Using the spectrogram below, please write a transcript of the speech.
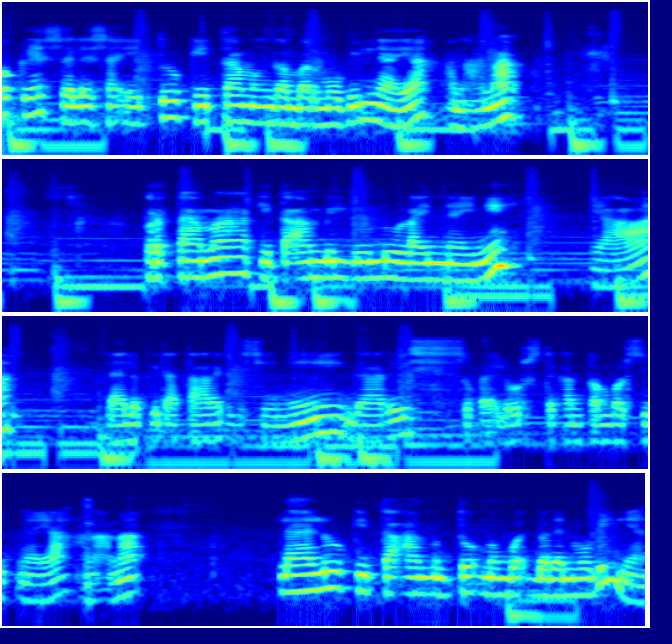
Oke selesai itu kita menggambar mobilnya ya anak-anak. Pertama kita ambil dulu lainnya ini ya. Lalu kita tarik di sini garis supaya lurus tekan tombol shiftnya ya anak-anak. Lalu kita untuk membuat badan mobilnya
